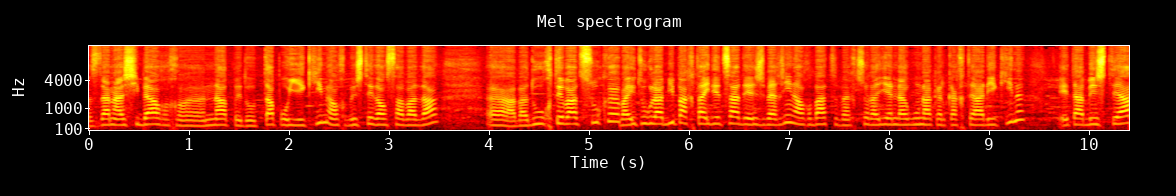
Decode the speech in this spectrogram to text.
ez dana hasi behar uh, nap edo tap horiekin, hor beste gauza bada, uh, badu urte batzuk, baitugula bi partaidetza desberdin, hor bat bertsolaien lagunak elkartearekin, eta bestea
